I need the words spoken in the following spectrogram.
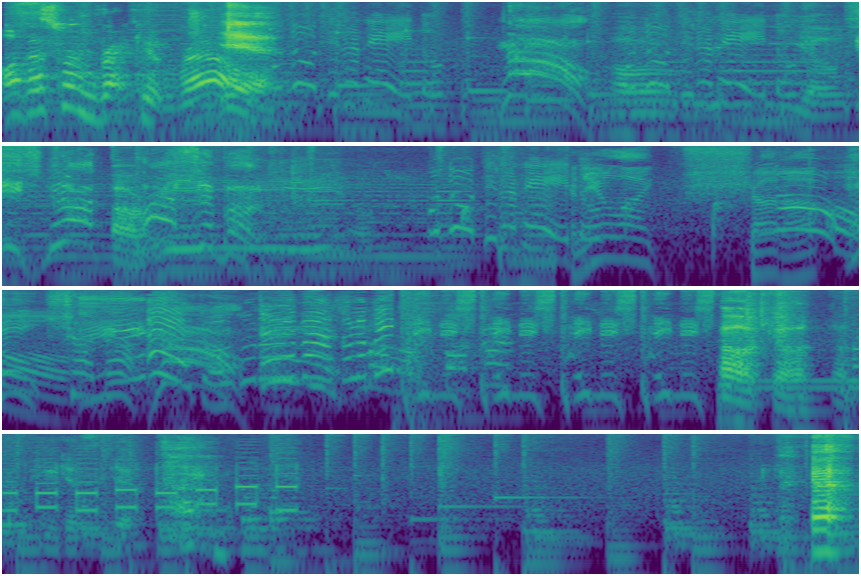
Oh, that's from Wreck It Ralph. Yeah. No! Oreo. It's not possible! Can you like shut up? Hey, shut up! Finish, finish, finish, finish! Oh god, nothing you can guess again.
